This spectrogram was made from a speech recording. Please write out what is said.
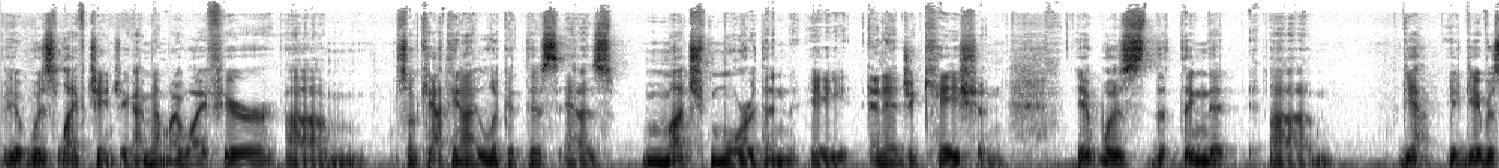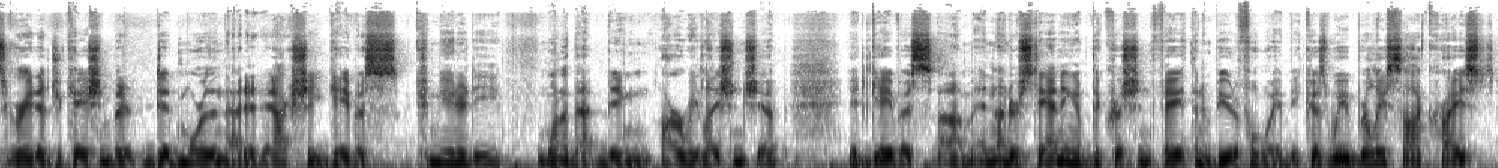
it was life changing. I met my wife here. Um, so, Kathy and I look at this as much more than a, an education. It was the thing that, um, yeah, it gave us a great education, but it did more than that. It actually gave us community, one of that being our relationship. It gave us um, an understanding of the Christian faith in a beautiful way because we really saw Christ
